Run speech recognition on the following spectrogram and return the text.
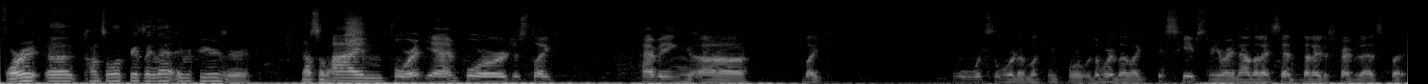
for uh, console upgrades like that every few years, or not so much? I'm for it. Yeah, I'm for just like having uh like what's the word I'm looking for? The word that like escapes me right now that I said that I described it as, but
